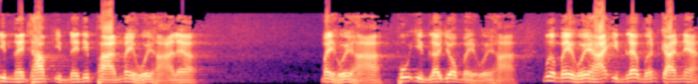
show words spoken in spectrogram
อิ่มในธรรมอิ่มในนิพพานไม่โหยหาแล้ว ไม่โหยหา ผู้อิ่มแล้วย่อมไม่โหยหา เมื่อไม่โหยหาอิ่มแล้วเหมือนกันเนี่ย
